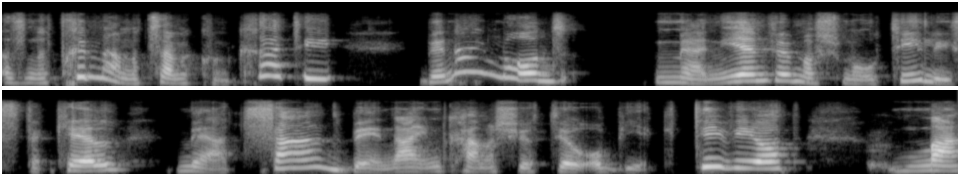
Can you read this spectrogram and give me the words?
אז נתחיל מהמצב הקונקרטי. בעיניי מאוד מעניין ומשמעותי להסתכל מהצד, בעיניים כמה שיותר אובייקטיביות, מה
